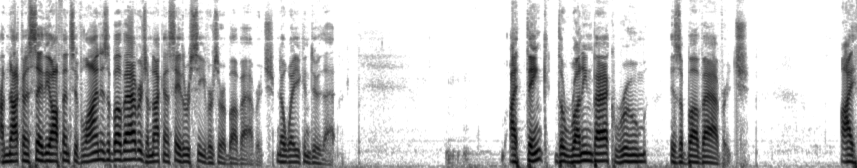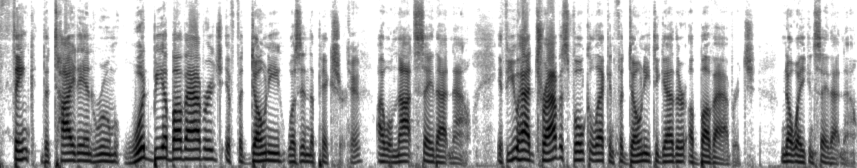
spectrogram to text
I'm not going to say the offensive line is above average. I'm not going to say the receivers are above average. No way you can do that. I think the running back room is above average. I think the tight end room would be above average if Fidone was in the picture. Okay. I will not say that now. If you had Travis Vokolek and Fidone together, above average. No way you can say that now.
